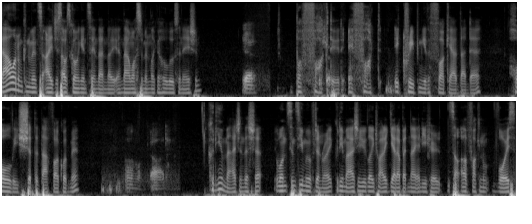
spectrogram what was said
that one, I'm convinced I just I was going insane that night, and that must have been like a hallucination. yeah. But fuck, sure. dude, it fucked. It creeped me the fuck out that day. Holy shit, did that fuck with me? Oh God. Could you imagine this shit? Once since you moved in, right? Could you imagine you like try to get up at night and you hear some, a fucking voice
